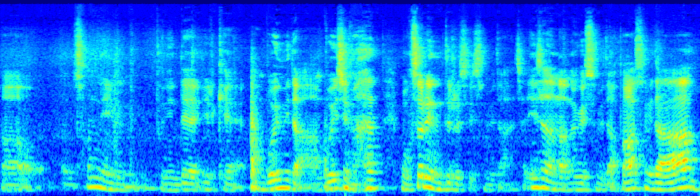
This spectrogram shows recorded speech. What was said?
어, 손님 분인데 이렇게 안 보입니다. 안 보이지만 목소리는 들을 수 있습니다. 자, 인사 나누겠습니다. 반갑습니다.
